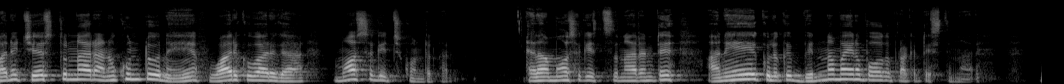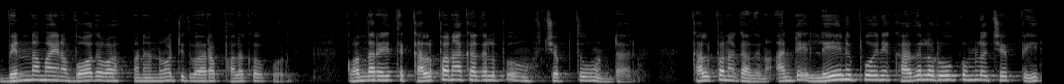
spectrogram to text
పని చేస్తున్నారు అనుకుంటూనే వారికి వారుగా మోసగించుకుంటున్నారు. ఎలా మోసగిస్తున్నారంటే అనేకులకు భిన్నమైన బోధ ప్రకటిస్తున్నారు. భిన్నమైన బోధ మన నోటి ద్వారా పలకకూడదు. కొందరైతే కల్పన కథలు చెప్తూ ఉంటారు. కల్పన కథను అంటే లేనిపోయిన కథల రూపంలో చెప్పి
